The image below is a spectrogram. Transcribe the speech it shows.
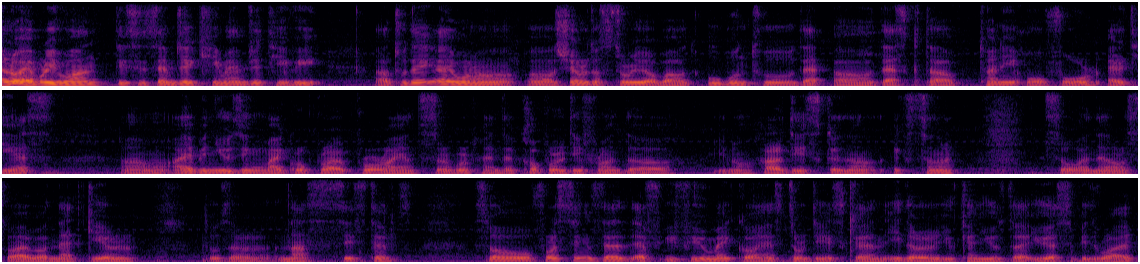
Hello everyone, this is MJ Kim, MJ Uh, today I want to uh, share the story about Ubuntu de uh, Desktop 2004 LTS. Uh, I've been using Micro Pro server and a couple different uh, you know hard disk and uh, external. So and then also I have a Netgear, those are NAS systems. So first things that if, if you make an install disk and either you can use the USB drive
